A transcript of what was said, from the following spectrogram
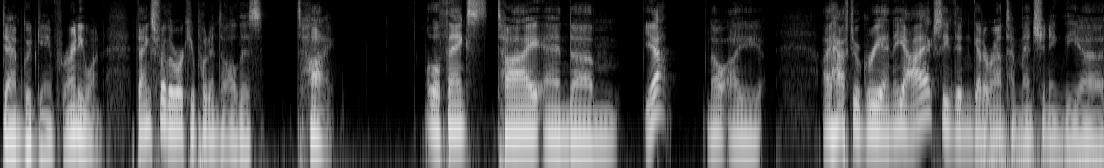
damn good game for anyone. Thanks for the work you put into all this, Ty. Well, thanks, Ty, and um, yeah, no, I I have to agree. And yeah, I actually didn't get around to mentioning the uh,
